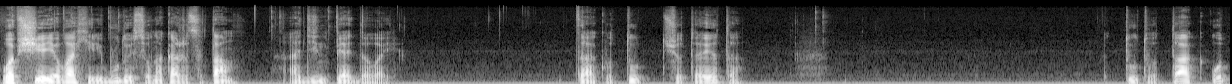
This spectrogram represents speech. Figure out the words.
вообще я в ахере буду, если он окажется там. 1-5 давай. Так, вот тут что-то это. Тут вот так. Вот.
